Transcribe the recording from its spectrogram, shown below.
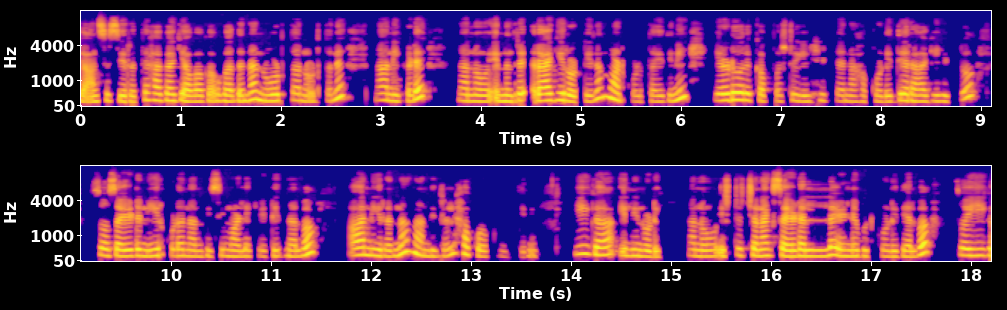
ಚಾನ್ಸಸ್ ಇರುತ್ತೆ. ಹಾಗಾಗಿ ಅವಾಗವಾಗ ಅದನ್ನು ನೋಡ್ತಾ ನೋಡ್ತಾನೆ ನಾನು ಈ ಕಡೆ ನಾನು ಏನಂದರೆ ರಾಗಿ ರೊಟ್ಟಿನ ಮಾಡ್ಕೊಳ್ತಾ ಇದ್ದೀನಿ. ಎರಡೂವರೆ ಕಪ್ಪಷ್ಟು ಹಿಟ್ಟನ್ನು ಹಾಕ್ಕೊಂಡಿದ್ದೆ ರಾಗಿ ಹಿಟ್ಟು. ಸೊ ಸೈಡ್ ನೀರು ಕೂಡ ನಾನು ಬಿಸಿ ಮಾಡಲಿಕ್ಕೆ ಇಟ್ಟಿದ್ನಲ್ವ, ಆ ನೀರನ್ನು ನಾನು ಇದರಲ್ಲಿ ಹಾಕೊಳ್ತೀನಿ ಈಗ ಇಲ್ಲಿ ನೋಡಿ ನಾನು ಎಷ್ಟು ಚೆನ್ನಾಗಿ ಸೈಡೆಲ್ಲ ಎಣ್ಣೆ ಬಿಟ್ಕೊಂಡಿದ್ದೆ ಅಲ್ವಾ? ಸೊ ಈಗ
